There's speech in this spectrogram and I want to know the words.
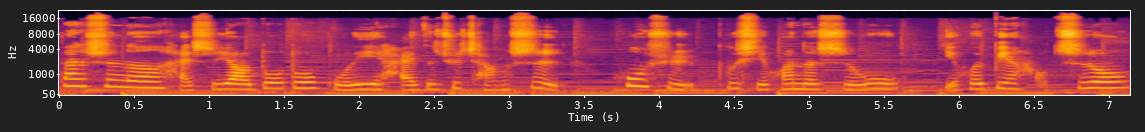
但是呢，还是要多多鼓励孩子去尝试，或许不喜欢的食物也会变好吃哦。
